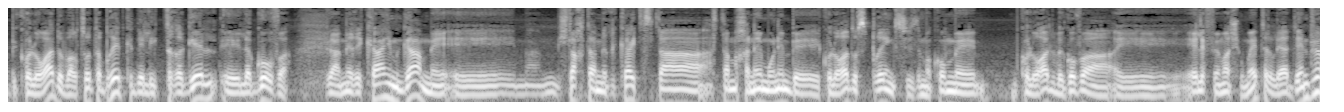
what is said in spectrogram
בקולורדו, בארצות הברית, כדי להתרגל אה, לגובה. והאמריקאים גם, אה, אה, המשלחת האמריקאית עשתה, עשתה מחנה אימונים בקולורדו ספרינגס, שזה מקום, בקולורדו בגובה אלף ומשהו מטר, ליד דנבר.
